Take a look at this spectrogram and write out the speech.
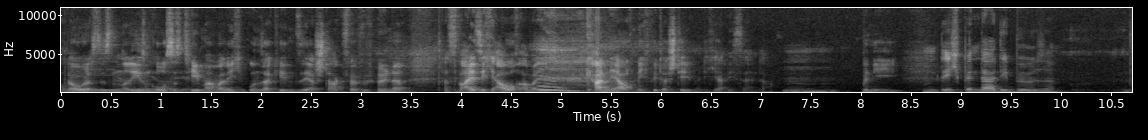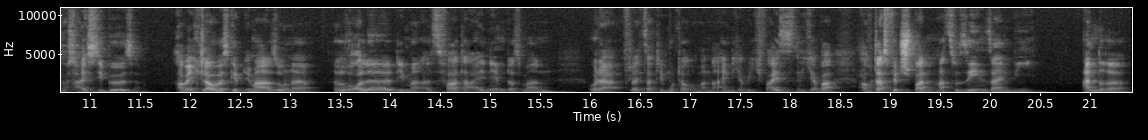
Ich glaube, das ist ein riesengroßes Thema, weil ich unser Kind sehr stark verwöhne. Das weiß ich auch, aber ich kann ja auch nicht widerstehen, wenn ich ehrlich sein darf. Wenn die, Und ich bin da die Böse. was heißt die Böse? Aber ich glaube, es gibt immer so eine Rolle, die man als Vater einnimmt, dass man, oder vielleicht sagt die Mutter auch immer nein, ich, aber ich weiß es nicht. Aber auch das wird spannend mal zu sehen sein, wie andere.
